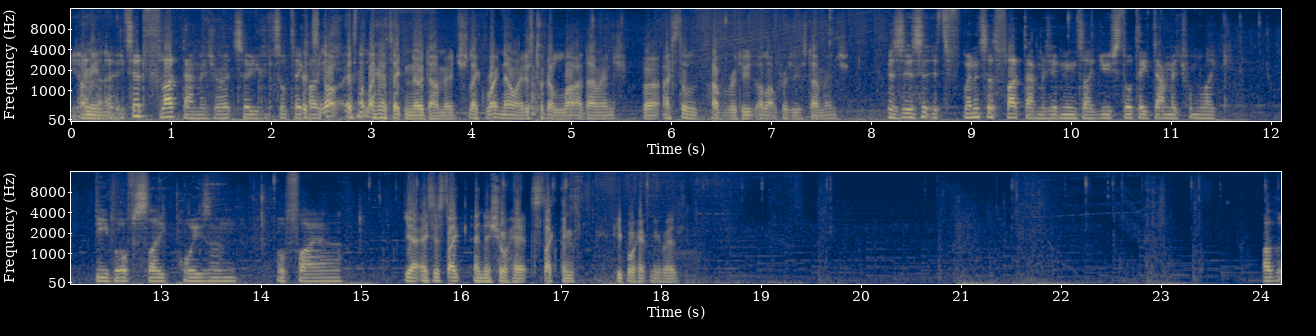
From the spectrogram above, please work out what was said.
Yeah, I mean- it said flat damage, right? So you can still take It's like not. It's not like I take no damage. Like right now, I just took a lot of damage, but I still have reduced a lot of reduced damage. Is is it? It's when it says flat damage, it means like you still take damage from like debuffs like poison or fire. Yeah, it's just like initial hits, like things people hit me with. Other,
